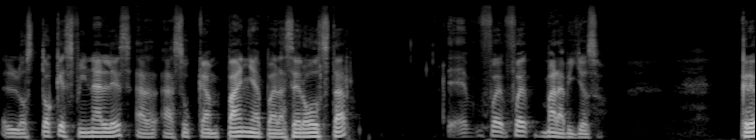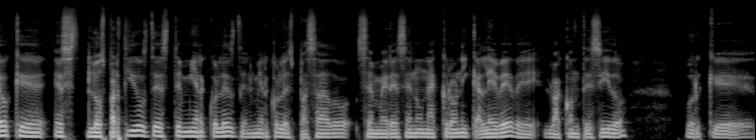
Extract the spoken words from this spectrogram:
los toques finales a, su campaña para ser All-Star. Eh, fue, fue maravilloso. Creo que es, los partidos de este miércoles, del miércoles pasado, se merecen una crónica leve de lo acontecido porque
